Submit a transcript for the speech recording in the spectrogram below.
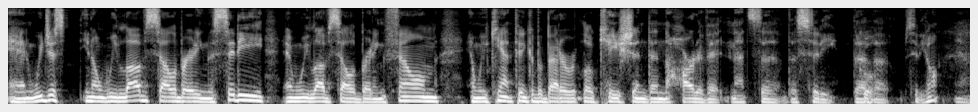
And we just, you know, we love celebrating the city and we love celebrating film. And we can't think of a better location than the heart of it. And that's the, the city, the, cool. the city hall. Yeah.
